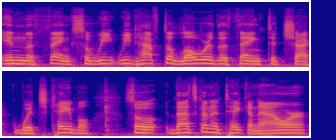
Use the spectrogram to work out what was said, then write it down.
in the thing. So we we'd have to lower the thing to check which cable. So that's gonna take an hour.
